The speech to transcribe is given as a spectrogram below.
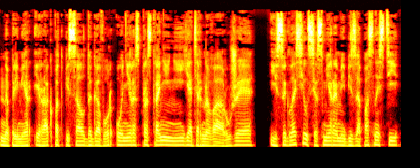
Например, Ирак подписал договор о нераспространении ядерного оружия и согласился с мерами безопасности,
